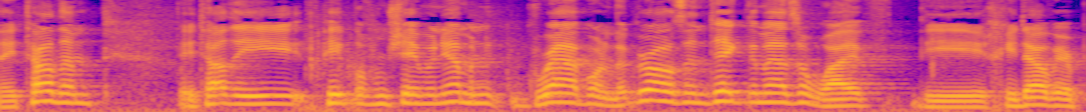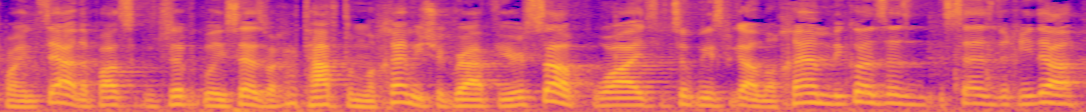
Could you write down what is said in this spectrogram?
they tell them, they tell the people from Shem and Yemen, grab one of the girls and take them as a wife. The Chida points out, the Pasuk specifically says, you should grab for yourself. Why specifically speak out lachem? Because as says the Chidah,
